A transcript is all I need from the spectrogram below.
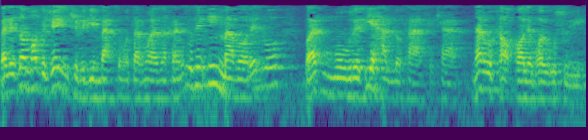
و ما به جای اینکه بگیم بحث مطلق مقید نخرنید گفتیم این موارد رو باید موردی حل و فصل کرد نه رو قالب های اصولی.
